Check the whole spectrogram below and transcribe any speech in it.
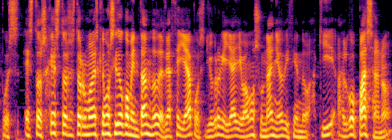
pues, estos gestos, estos rumores que hemos ido comentando desde hace ya, pues yo creo que ya llevamos un año diciendo, aquí algo pasa, ¿no?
